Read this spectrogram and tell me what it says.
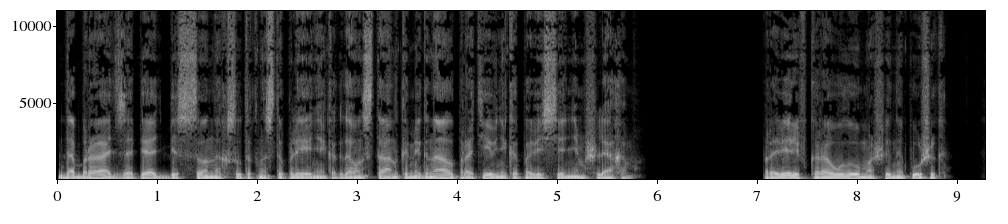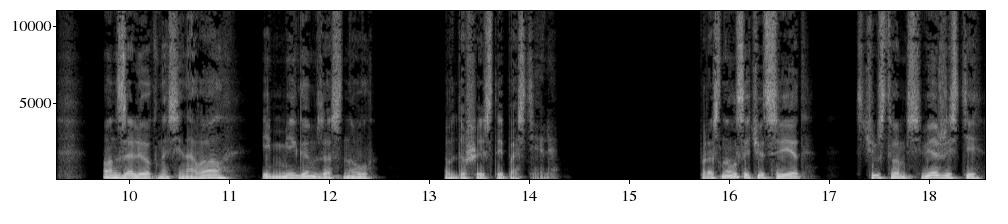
добрать за пять бессонных суток наступления, когда он с танками гнал противника по весенним шляхам. Проверив караулы у машины пушек, он залег на сеновал и мигом заснул в душистой постели. Проснулся чуть свет, с чувством свежести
